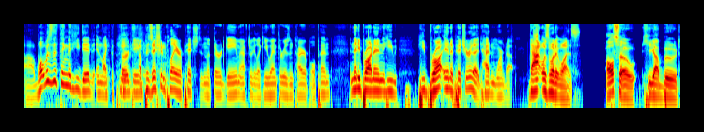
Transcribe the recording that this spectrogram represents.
Uh, what was the thing that he did in like the third He- game? a position player pitched in the third game after he like he went through his entire bullpen, and then he brought in he he brought in a pitcher that hadn't warmed up. That was what it was. also, he got booed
